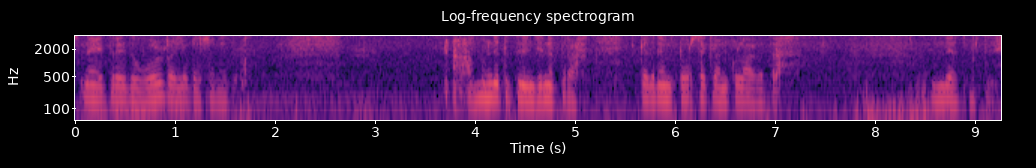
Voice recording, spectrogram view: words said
ಸ್ನೇಹಿತರೆ, ಇದು ಓಲ್ಡ್ ರೈಲ್ವೆ ಸ್ಟೇಷನ್ ಇದು. ಮುಂದೆ ಹತ್ತೀನಿ ಇಂಜಿನ್ ಹತ್ರ. ಯಾಕಂದರೆ ನಿಮ್ಗೆ ತೋರ್ಸೋಕ್ಕೆ ಅನುಕೂಲ ಆಗುತ್ತೆ. ಮುಂದೆ ಹತ್ಬಿಡ್ತೀನಿ.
